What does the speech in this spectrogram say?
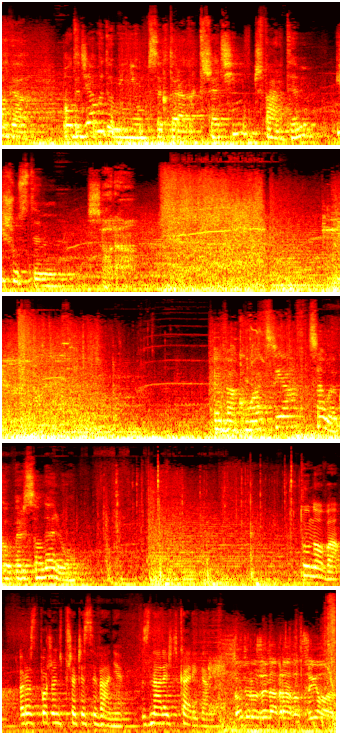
Uwaga! Oddziały Dominium w sektorach trzecim, czwartym i szóstym. Sara. Ewakuacja całego personelu. Tu nowa. Rozpocząć przeczesywanie. Znaleźć Karigan. To drużyna Brawo, przyjąłem.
